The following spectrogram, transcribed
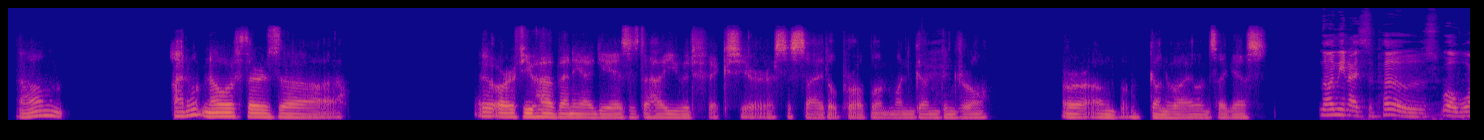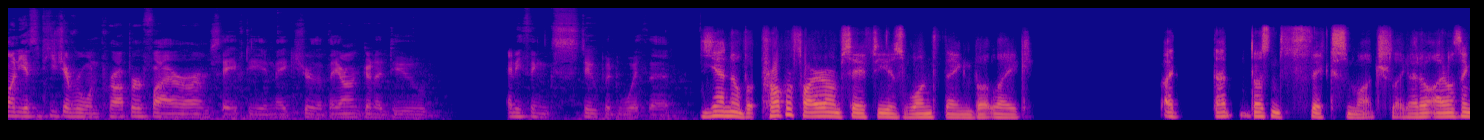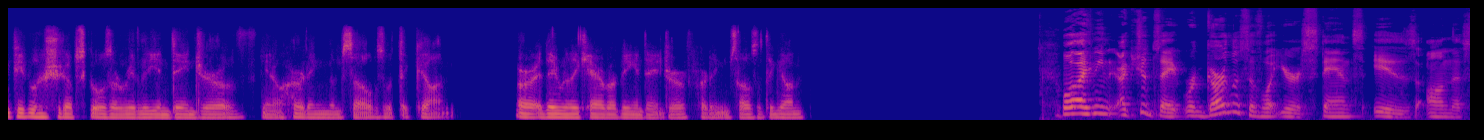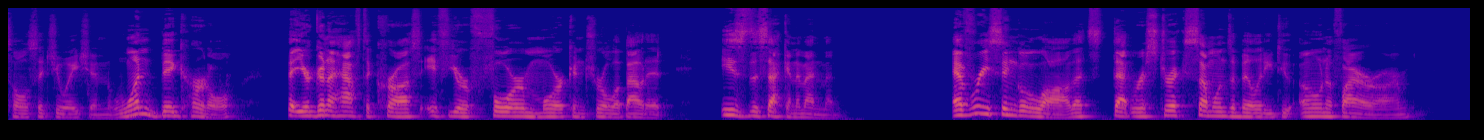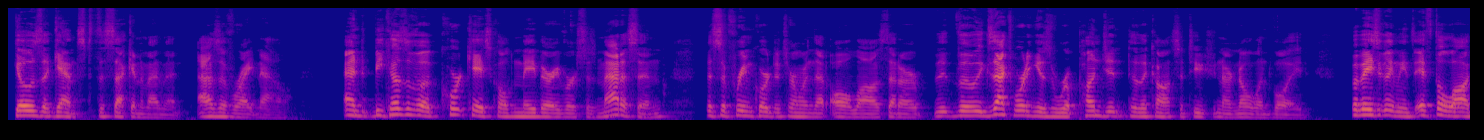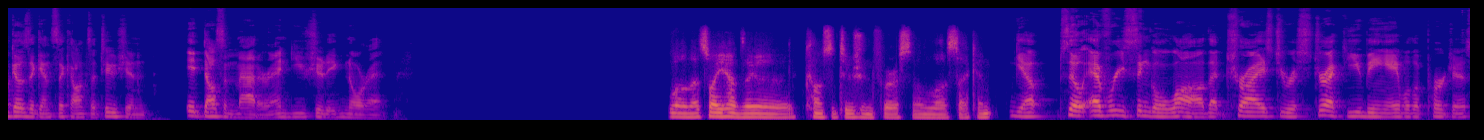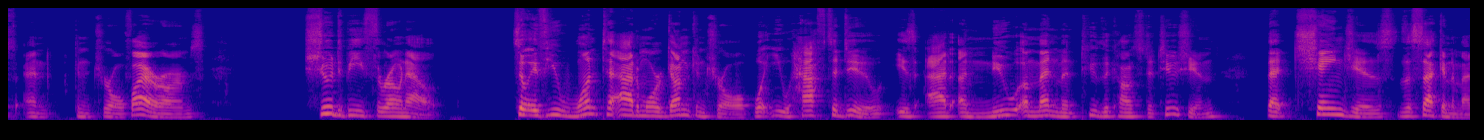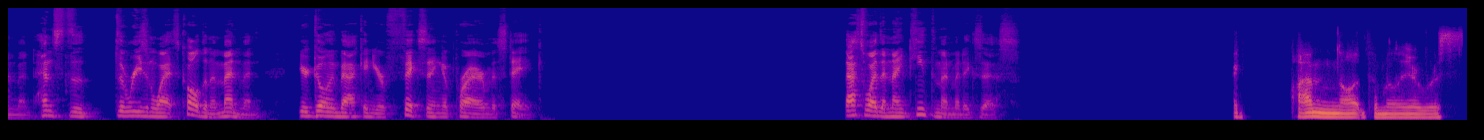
Um, I don't know if there's uh or if you have any ideas as to how you would fix your societal problem on gun control or on gun violence, I guess. No, I mean, I suppose. Well, one, you have to teach everyone proper firearm safety and make sure that they aren't going to do anything stupid with it. Yeah, no, but proper firearm safety is one thing, but like I that doesn't fix much. Like I don't I don't think people who shoot up schools are really in danger of, you know, hurting themselves with the gun. Or they really care about being in danger of hurting themselves with the gun. Well, I mean, I should say, regardless of what your stance is on this whole situation, one big hurdle that you're going to have to cross if you're for more control about it is the Second Amendment. Every single law that's that restricts someone's ability to own a firearm goes against the Second Amendment as of right now. And because of a court case called Marbury versus Madison, the Supreme Court determined that all laws that are the, the exact wording is repugnant to the Constitution are null and void. But basically means if the law goes against the Constitution, it doesn't matter and you should ignore it. Well, that's why you have the Constitution first and the law second. Yep. So every single law that tries to restrict you being able to purchase and control firearms should be thrown out. So if you want to add more gun control, what you have to do is add a new amendment to the Constitution that changes the Second Amendment. Hence the the reason why it's called an amendment. You're going back and you're fixing a prior mistake. That's why the 19th Amendment exists. I'm not familiar with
